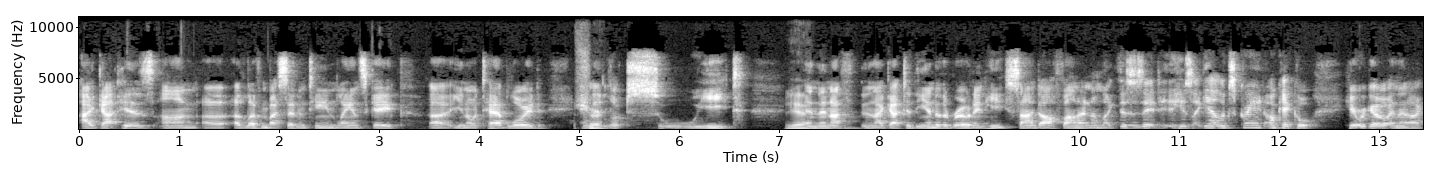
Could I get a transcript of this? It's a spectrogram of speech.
I got his on uh, 11 by 17 landscape, uh, you know, a tabloid, Sure. and it looked sweet. Yeah. And then I, and I got to the end of the road, and he signed off on it, and I'm like, this is it. He's like, yeah, it looks great. Okay, cool. Here we go. And then I,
